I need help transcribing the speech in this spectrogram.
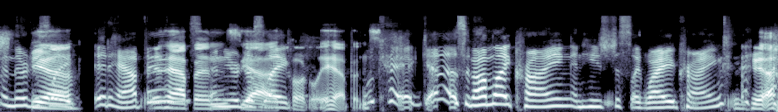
and they're just Yeah. like, "It happens." It happens. And you're yeah, just like, totally happens. "Okay, I guess." And I'm like crying and he's just like, "Why are you crying?" Yeah.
